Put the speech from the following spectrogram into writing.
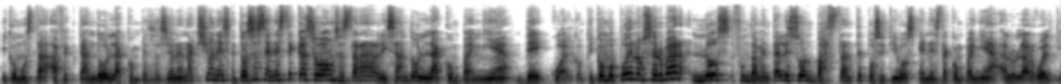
y cómo está afectando la compensación en acciones. Entonces en este caso vamos a estar analizando la compañía de Qualcomm. Y como pueden observar, los fundamentales son bastante positivos en esta compañía a lo largo del tiempo.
